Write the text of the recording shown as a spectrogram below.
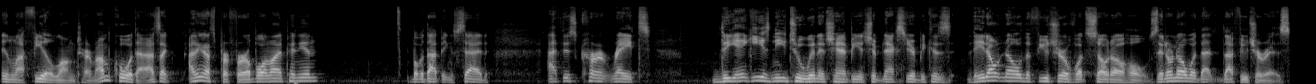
in left field long term. I'm cool with that. That's like I think that's preferable in my opinion. But with that being said, at this current rate, the Yankees need to win a championship next year because they don't know the future of what Soto holds. They don't know what that, that future is.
